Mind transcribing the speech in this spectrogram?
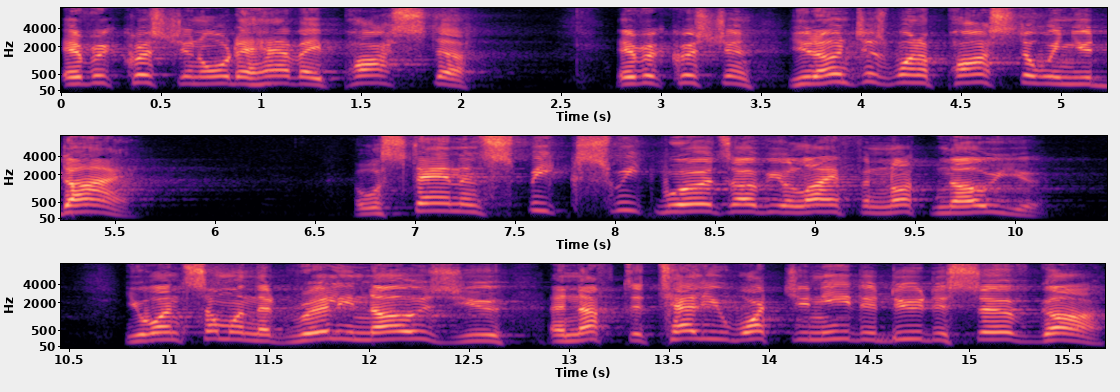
Every Christian ought to have a pastor. Every Christian, you don't just want a pastor when you die. It will stand and speak sweet words over your life and not know you. You want someone that really knows you enough to tell you what you need to do to serve God.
